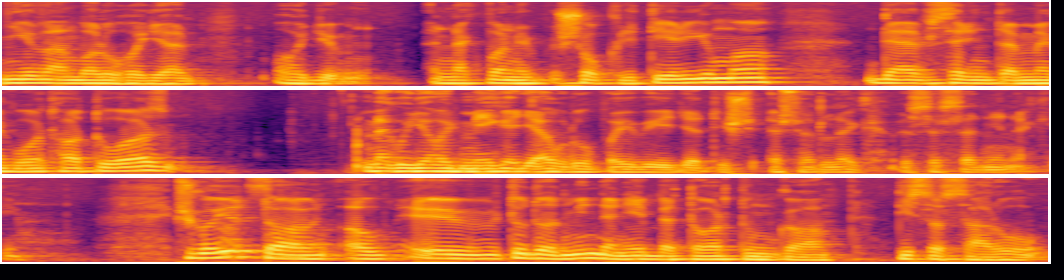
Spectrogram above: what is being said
Nyilvánvaló, hogy, hogy ennek van sok kritériuma, de szerintem megoldható az meg ugye, hogy még egy európai védjet is esetleg összeszedni neki. És akkor jött a, a, tudod, minden évben tartunk a Tiszaszáló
